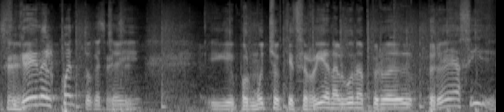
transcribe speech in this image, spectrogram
se creen el cuento, ¿cachai? Y por mucho que se rían algunas, pero, pero es así.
